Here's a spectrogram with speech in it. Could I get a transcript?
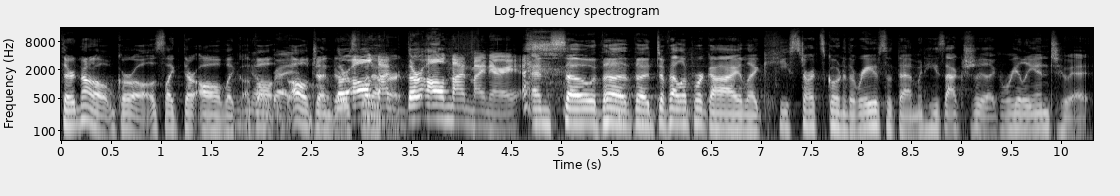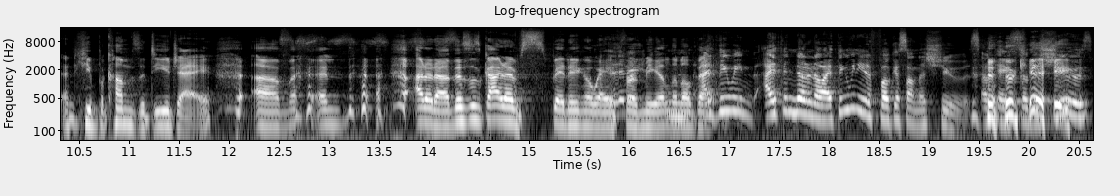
they're not all girls. Like they're all like of No, all, right. all genders. They're all whatever. non. They're all non-binary. and so the the developer guy like he starts going to the raves with them and he's actually like really into it and he becomes a dj um and i don't know this is kind of spinning away from me a little bit I think we. I think no, no, no. I think we need to focus on the shoes. Okay, so the shoes.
